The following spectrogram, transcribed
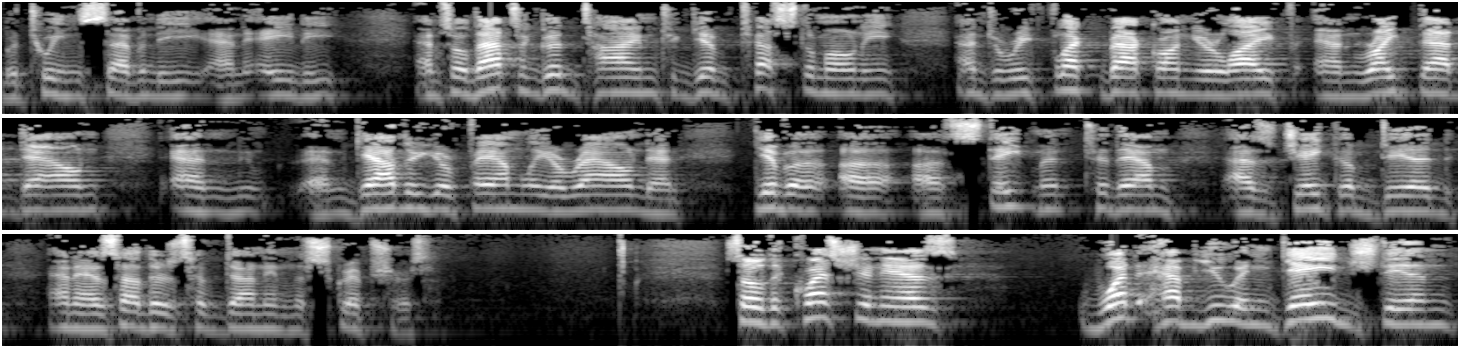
between 70 and 80. And so that's a good time to give testimony and to reflect back on your life and write that down and, and gather your family around and give a, a, a statement to them as Jacob did and as others have done in the scriptures. So the question is what have you engaged in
